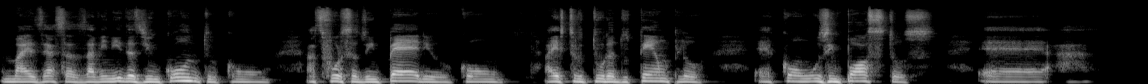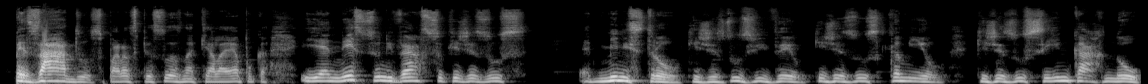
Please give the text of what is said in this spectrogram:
mas essas avenidas de encontro com as forças do império, com a estrutura do templo, é, com os impostos é, pesados para as pessoas naquela época. E é nesse universo que Jesus ministrou, que Jesus viveu, que Jesus caminhou, que Jesus se encarnou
